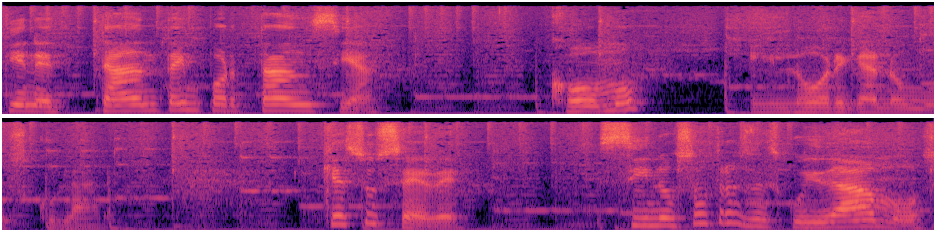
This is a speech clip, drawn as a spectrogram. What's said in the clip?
tiene tanta importancia como el órgano muscular. ¿Qué sucede? Si nosotros descuidamos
